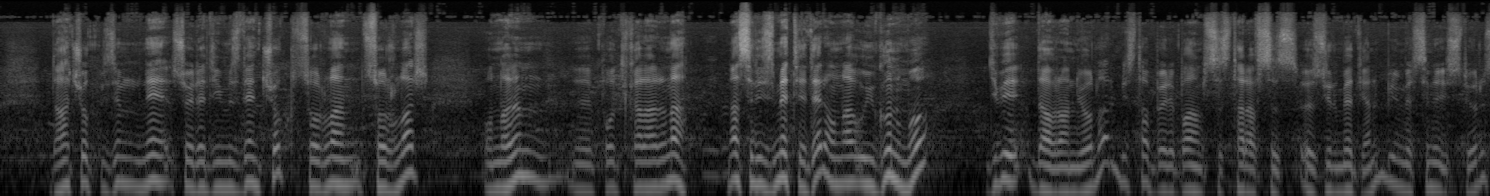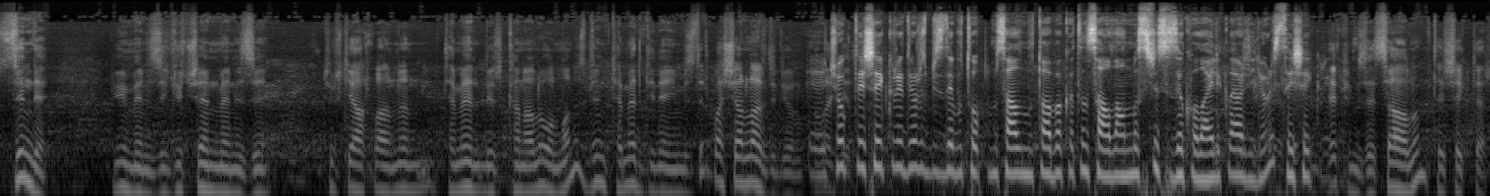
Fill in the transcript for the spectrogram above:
Daha çok bizim ne söylediğimizden çok sorulan sorular onların e, politikalarına nasıl hizmet eder, ona uygun mu gibi davranıyorlar. Biz tabii böyle bağımsız, tarafsız, özgür medyanın büyümesini istiyoruz. Sizin de büyümenizi, güçlenmenizi, Türkiye halklarının temel bir kanalı olmanız bizim temel dileğimizdir. Başarılar diliyorum. Ee, Kolay çok gelsin. teşekkür ediyoruz. Biz de bu toplumsal mutabakatın sağlanması için size kolaylıklar diliyoruz. Teşekkür ederim. Hepimize sağ olun, teşekkürler.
